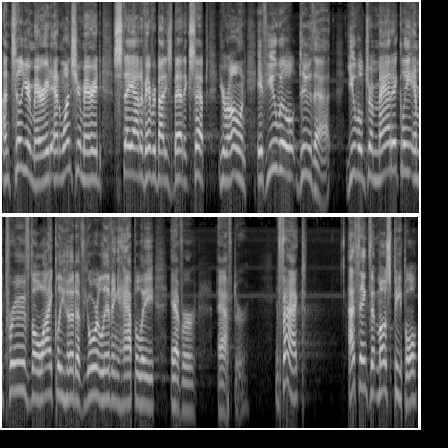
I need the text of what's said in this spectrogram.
until you're married. And once you're married, stay out of everybody's bed except your own. If you will do that, you will dramatically improve the likelihood of your living happily ever after. In fact, I think that most people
